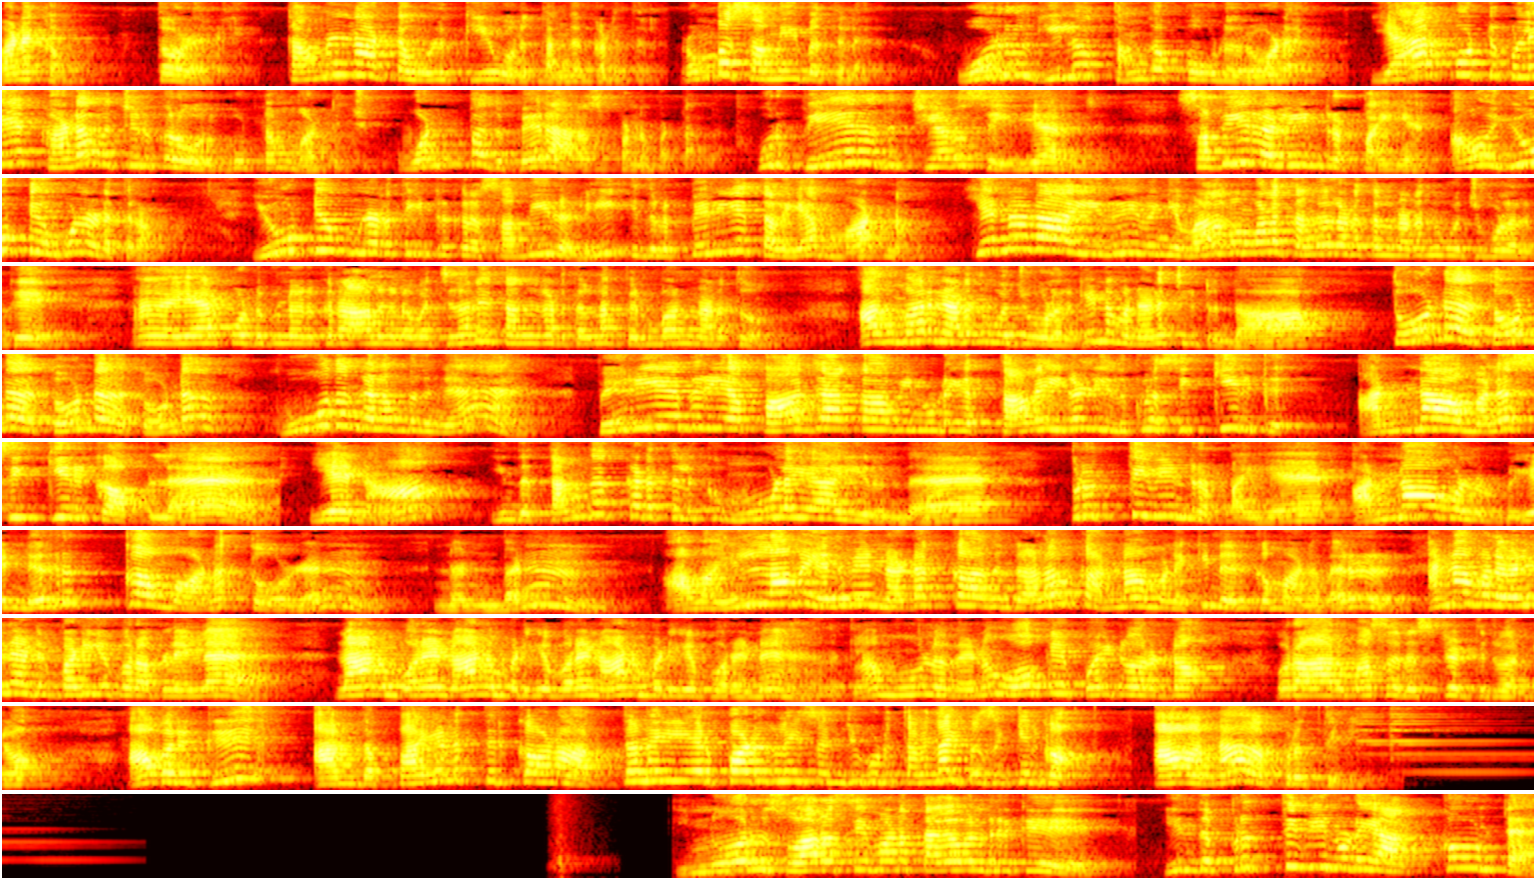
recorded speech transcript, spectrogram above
வணக்கம் தோழர்களே. தமிழ்நாட்டை உலுக்கிய ஒரு தங்க கடத்தல் ரொம்ப சமீபத்துல ஒரு கிலோ தங்க பவுடரோட ஏர்போர்ட்டுக்குள்ளேயே கடை வச்சிருக்கிற ஒரு கூட்டம் மாட்டுச்சு. ஒன்பது பேர் அரெஸ்ட் பண்ணப்பட்டாங்க. ஒரு பேரதிர்ச்சியான செய்தியா இருந்துச்சு. சபீர் அலின்ற பையன் அவன் யூடியூப்பும் நடத்துறான். யூடியூப் நடத்திக்கிட்டு இருக்கிற சபீர் அலி இதுல பெரிய தலையா மாட்டினான். என்னடா இது? இவங்க வழக்கம் போல தங்க கடத்தல் நடந்து போச்சு போல இருக்கு. ஏர்போர்ட்டுக்குள்ள இருக்கிற ஆளுகளை வச்சு தானே தங்க கடத்தல்லாம் பெரும்பாலும் நடத்தும். அது மாதிரி நடந்து போச்சு போல இருக்கே நம்ம நினைச்சுக்கிட்டு இருந்தா தோண்ட தோண்ட தோண்ட தோண்ட பூதம் கிளம்புதுங்க. பெரிய பெரிய பாஜகவினுடைய தலைகள் இதுக்குள்ள சிக்கி இருக்கு அண்ணாமலை சிக்கி இருக்காப்ல ஏன்னா இந்த தங்க கடத்தலுக்கு மூளையா இருந்த பிருத்திவின்ற பையன் அண்ணாமலுடைய நெருக்கமான தோழன் நண்பன். அவன் இல்லாம எதுவுமே நடக்காதுன்ற அளவுக்கு அண்ணாமலைக்கு நெருக்கமானவர். அண்ணாமலை வெளிநாட்டுக்கு படிக்க போறாப்ல இல்ல. நானும் போறேன் நானும் படிக்க போறேன் நானும் படிக்க போறேன்னு. அதுக்கெல்லாம் மூளை வேணும். ஓகே போயிட்டு வரட்டும். ஒரு ஆறு மாசம் ரெஸ்ட் எடுத்துட்டு வரட்டும். அவருக்கு அந்த பயணத்திற்கான அத்தனை ஏற்பாடுகளையும் செஞ்சு கொடுத்தவன் தான் இப்ப சிக்கியிருக்கான். அவன் தான் பிருத்திவி. இன்னொரு சுவாரஸ்யமான தகவல் இருக்கு. இந்த பிருத்திவியினுடைய அக்கௌண்ட்டை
